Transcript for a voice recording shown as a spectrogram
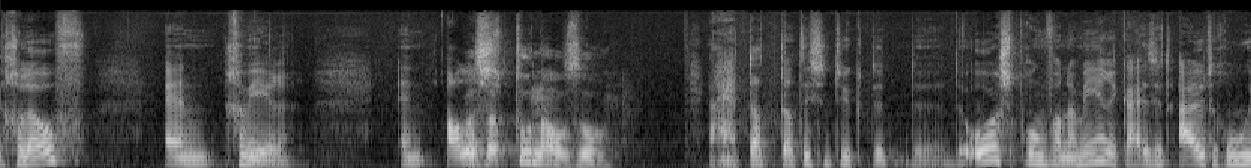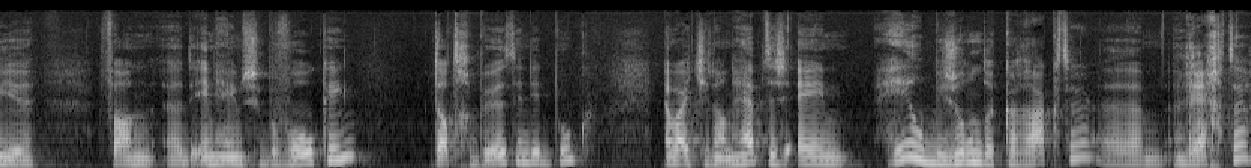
geloof en geweren. En alles... Was dat toen al zo? Nou ja, dat, dat is natuurlijk de, de, de oorsprong van Amerika... is het uitroeien van uh, de inheemse bevolking dat gebeurt in dit boek. En wat je dan hebt is één heel bijzonder karakter, ehm, een rechter,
